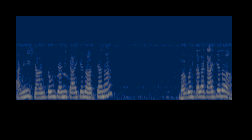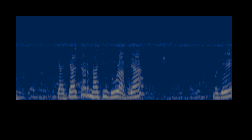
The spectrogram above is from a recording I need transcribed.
आणि शांत होऊन त्यांनी काय केलं हत्यानं? भगवंताला काय केलं? त्याच्या चरणाची धूळ आपल्या म्हणजे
